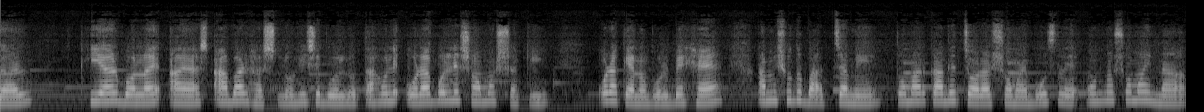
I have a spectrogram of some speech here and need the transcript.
গার্ল হিয়ার বলায় আয়াস আবার হাসলো, হেসে বলল, তাহলে ওরা বললে সমস্যা কি? ওরা কেন বলবে? হ্যাঁ আমি শুধু বাচ্চা মেয়ে। তোমার কাঁধে চড়ার সময় বসলে অন্য সময় না।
